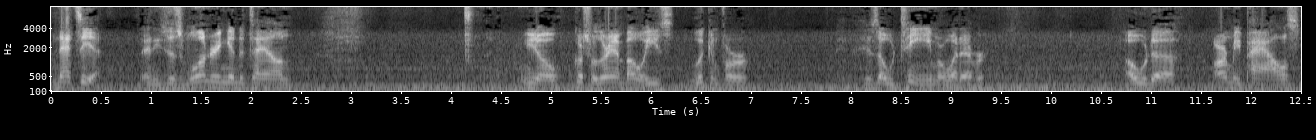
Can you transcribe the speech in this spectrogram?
And that's it. And he's just wandering into town. You know, of course, with Rambo, he's looking for his old team or whatever. Old uh, army pals,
